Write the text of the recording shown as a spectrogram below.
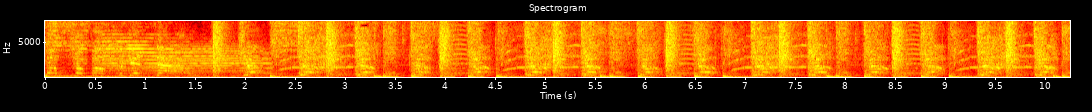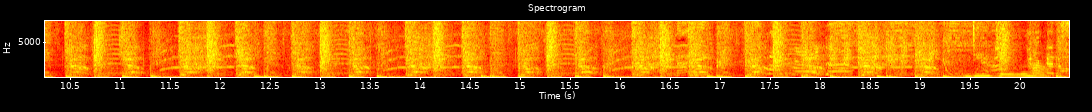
up, jump up down. Jump. DJ Lunox.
